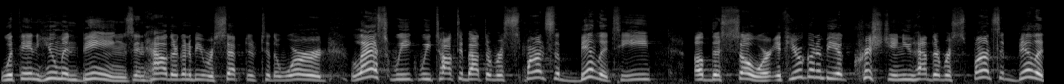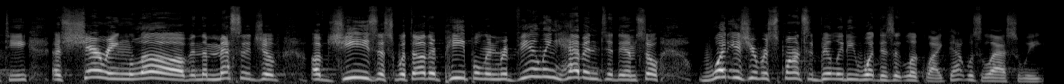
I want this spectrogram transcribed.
within human beings and how they're going to be receptive to the word. Last week, we talked about the responsibility of the sower. If you're going to be a Christian, you have the responsibility of sharing love and the message of, of Jesus with other people and revealing heaven to them. So, what is your responsibility? What does it look like? That was last week.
